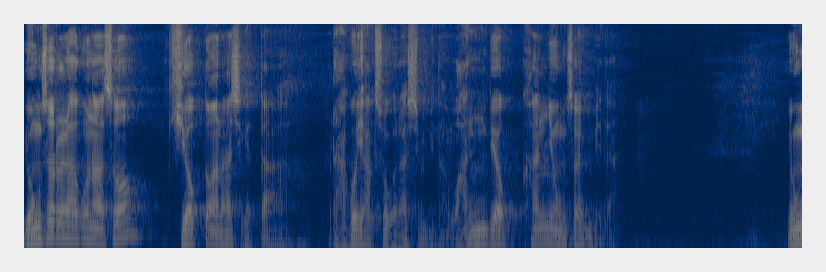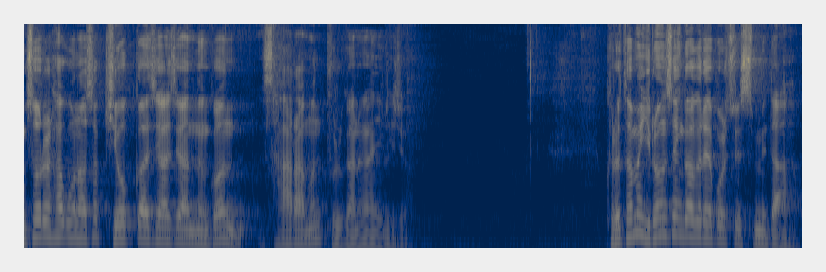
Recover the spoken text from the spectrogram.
용서를 하고 나서 기억도 안 하시겠다라고 약속을 하십니다. 완벽한 용서입니다. 용서를 하고 나서 기억까지 하지 않는 건 사람은 불가능한 일이죠. 그렇다면 이런 생각을 해볼 수 있습니다.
